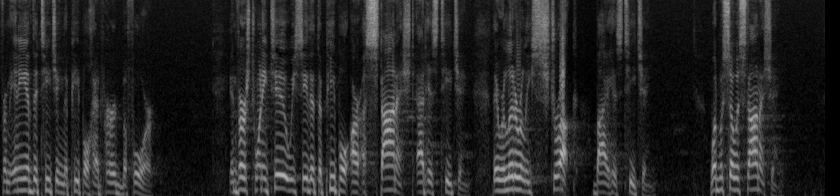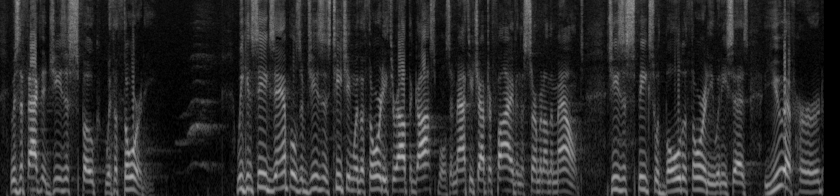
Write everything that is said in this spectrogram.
from any of the teaching the people had heard before. In verse 22, we see that the people are astonished at his teaching. They were literally struck by his teaching. What was so astonishing? It was the fact that Jesus spoke with authority. We can see examples of Jesus teaching with authority throughout the Gospels. In Matthew chapter 5, in the Sermon on the Mount, Jesus speaks with bold authority when he says, You have heard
